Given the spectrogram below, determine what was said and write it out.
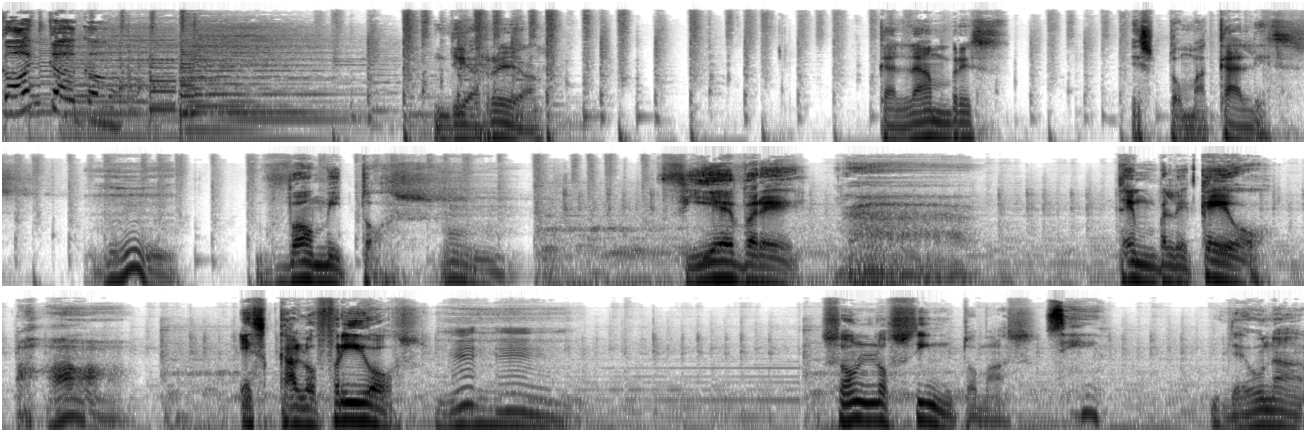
con Coco. diarrea, calambres estomacales, vómitos, fiebre, temblequeo, escalofríos. Son los síntomas Sí. de una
